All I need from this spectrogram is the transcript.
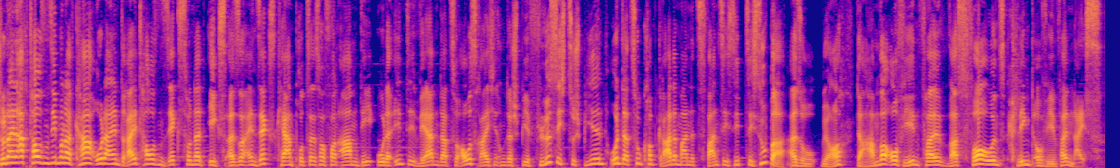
Schon ein 8700K oder ein 3600X, also ein 6-Kern-Prozessor von AMD oder Intel, werden dazu ausreichen, um das Spiel flüssig zu spielen. Und dazu kommt gerade mal eine 2070 Super. Also ja, da haben wir auf jeden Fall was vor uns. Klingt auf jeden Fall nice.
